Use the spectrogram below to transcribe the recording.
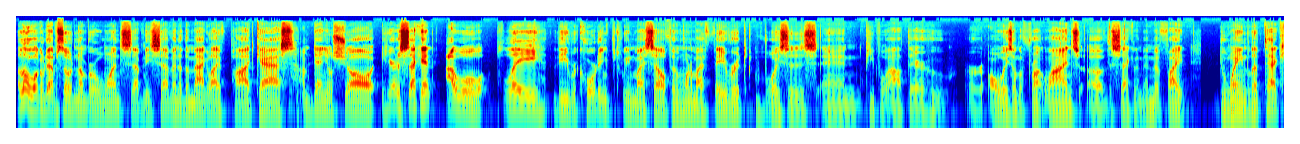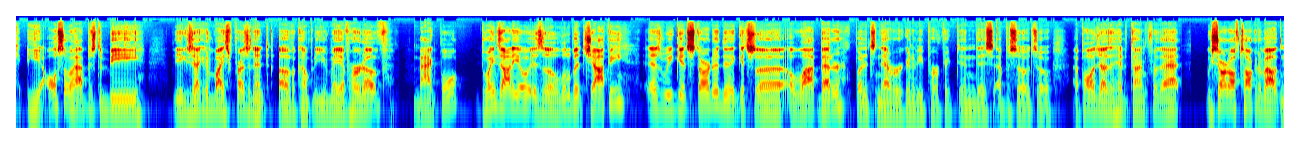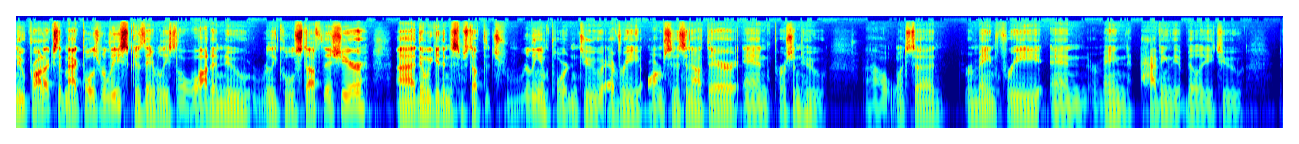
Hello, welcome to episode number 177 of the Mag Life podcast. I'm Daniel Shaw. Here in a second, I will play the recording between myself and one of my favorite voices and people out there who are always on the front lines of the Second Amendment fight, Duane Liptak. He also happens to be the executive vice president of a company you may have heard of, Magpul. Duane's audio is a little bit choppy as we get started, and it gets a, a lot better, but it's never going to be perfect in this episode. So I apologize ahead of time for that. We start off talking about new products that Magpul has released because they released a lot of new, really cool stuff this year. Uh, then we get into some stuff that's really important to every armed citizen out there and person who uh, wants to remain free and remain having the ability to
